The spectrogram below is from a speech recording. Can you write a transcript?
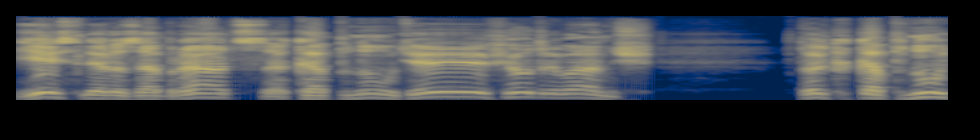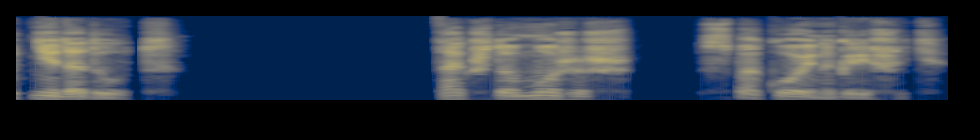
Если разобраться, копнуть, э, Федор Иванович, только копнуть не дадут. Так что можешь спокойно грешить.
